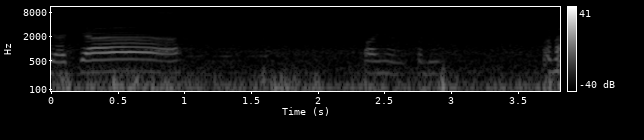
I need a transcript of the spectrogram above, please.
จ้าจ้าปลาอย่างปลานี้ปไหน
